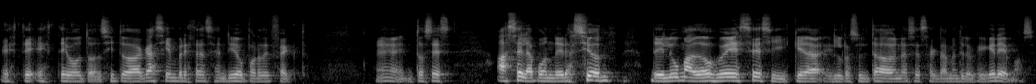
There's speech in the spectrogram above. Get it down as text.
este, este botoncito de acá siempre está encendido por defecto. ¿eh? Entonces hace la ponderación de Luma dos veces y queda, el resultado no es exactamente lo que queremos.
